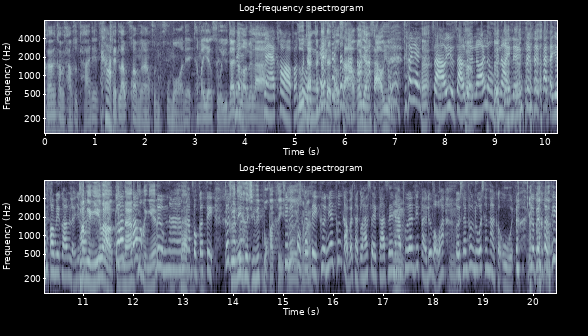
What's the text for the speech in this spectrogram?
ข้างคำถามสุดท้ายเนี่ยค่ะ เคล็ดลับความงามคุณคุณหมอเนี่ยทำไมยังสวยอยู่ได้ตลอดเวลา แหมขอบพระคุณ รู้จักกันตั้งแต่สาวๆก็ยังสาวอยู่ ก็ยังสาวอยู่สาวเหลือน้อยลงไปหน่อยนึงนะคะแต่ยังพอมีความเหลืออยู่ทำอย่างนี้เปล่ากินน้ำต้กินอย่างเงี้ยดื่มน้ำแบบค่ะปกติก็คือนี่เยคือชีวิตปกติชีวิตเลยปใช่กไหม ติคือเนี่ยเพิ่งกลับมาจากลาสเวกัสเนี่ยนะอืมเพื่อนที่ไปด้วยบอกว่าเออฉันเพิ่งรู้ว่าฉันมากับอูด คือเป็นคนที่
